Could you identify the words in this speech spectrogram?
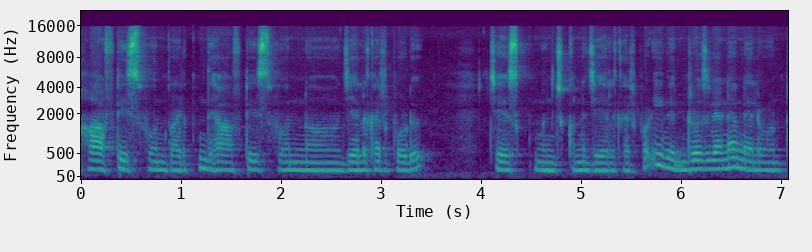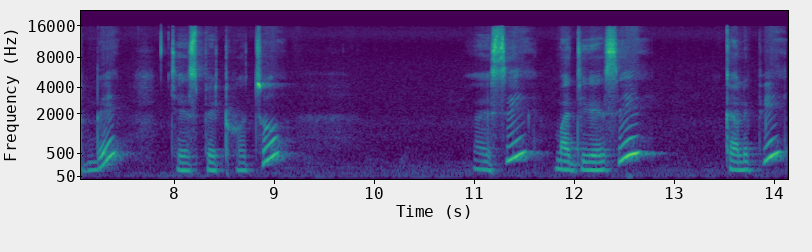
హాఫ్ టీ స్పూన్ పడుతుంది. హాఫ్ టీ స్పూన్ జీలకర్ర పొడి చేసు ఉంచుకున్న జీలకర్ర పొడి. ఇది ఎన్ని రోజులైనా నిల్వ ఉంటుంది. చేసి పెట్టుకోవచ్చు. వేసి మజ్జిగ వేసి కలిపి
